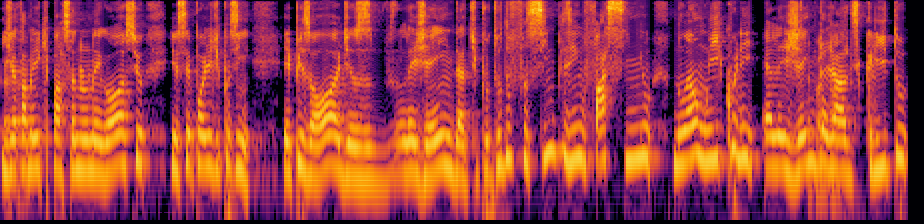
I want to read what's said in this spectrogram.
e uhum. já tá meio que passando no negócio. E você pode, tipo assim, episódios, legenda, tipo, tudo simplesinho, facinho. Não é um ícone, é legenda é já escrito.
